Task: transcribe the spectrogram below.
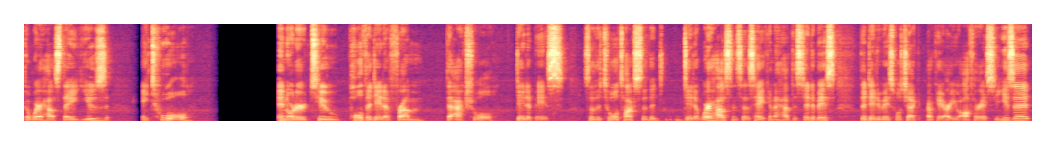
the warehouse. They use a tool in order to pull the data from the actual database. So the tool talks to the data warehouse and says, hey, can I have this database? The database will check, okay, are you authorized to use it?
